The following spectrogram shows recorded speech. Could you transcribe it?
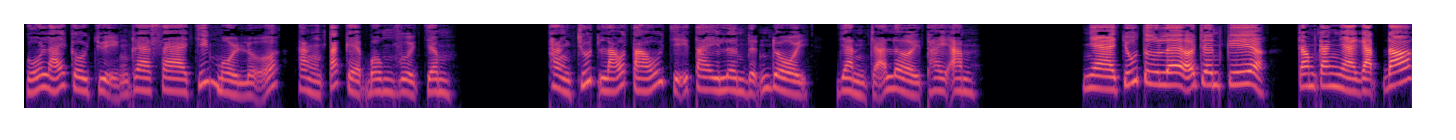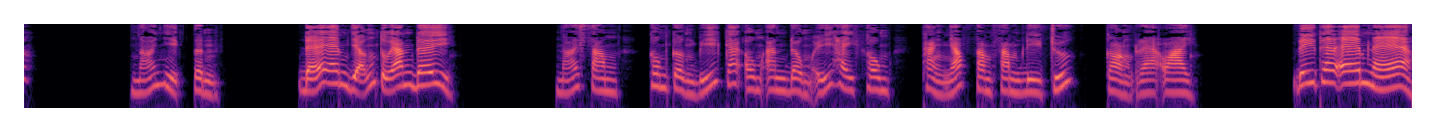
cố lái câu chuyện ra xa chiếc mồi lửa thằng tắc kè bông vừa châm. Thằng chút láo táo chỉ tay lên đỉnh đồi, dành trả lời thay anh. Nhà chú Tư Lê ở trên kia, trong căn nhà gạch đó. Nói nhiệt tình. Để em dẫn tụi anh đi. Nói xong, không cần biết các ông anh đồng ý hay không, thằng nhóc phăm phăm đi trước, còn ra oai. Đi theo em nè.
